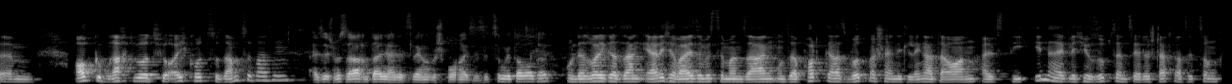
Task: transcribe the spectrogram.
ähm, aufgebracht wird, für euch kurz zusammenzufassen. Also ich muss sagen, Daniel hat jetzt länger gesprochen, als die Sitzung gedauert hat. Und das wollte ich gerade sagen, ehrlicherweise müsste man sagen, unser Podcast wird wahrscheinlich länger dauern als die inhaltliche, substanzielle Stadtratssitzung.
